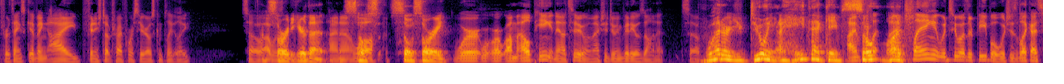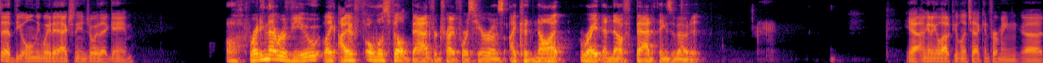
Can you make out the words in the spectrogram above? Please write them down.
for Thanksgiving, I finished up Triforce Heroes completely. So I I'm was, sorry to hear that. I I'm know. so Well- so sorry. We're, we're I'm LPing it now too. I'm actually doing videos on it. So What are you doing? I hate that game I'm, so much. I'm playing it with two other people, which is like I said, the only way to actually enjoy that game. oh, writing that review, like I almost felt bad for Triforce Heroes. I could not write enough bad things about it. Yeah, I'm getting a lot of people in the chat confirming uh,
